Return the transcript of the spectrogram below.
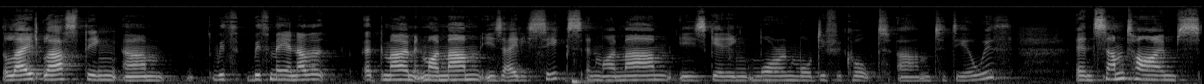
the late, last thing um, with with me, another at the moment, my mum is 86, and my mum is getting more and more difficult um, to deal with, and sometimes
